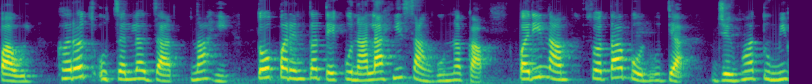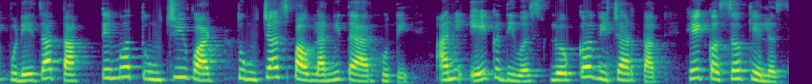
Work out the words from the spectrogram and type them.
पाऊल खरंच उचललं जात नाही तोपर्यंत ते कुणालाही सांगू नका. परिणाम स्वतः बोलू द्या. जेव्हा तुम्ही पुढे जाता तेव्हा तुमची वाट तुमच्याच पावलांनी तयार होते आणि एक दिवस लोक विचारतात हे कसं केलंस?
